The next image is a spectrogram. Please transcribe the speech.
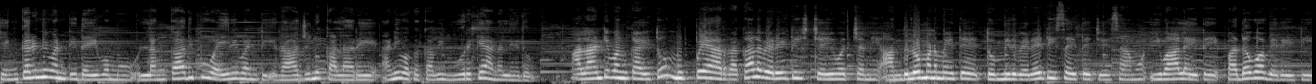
శంకరుని వంటి దైవము లంకాదిపు వైరి వంటి రాజును కలరే అని ఒక కవి ఊరికే అనలేదు. అలాంటి వంకాయతో ముప్పై ఆరు రకాల వెరైటీస్ చేయవచ్చని అందులో మనమైతే తొమ్మిది వెరైటీస్ అయితే చేశాము. ఇవాళ అయితే పదవ వెరైటీ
